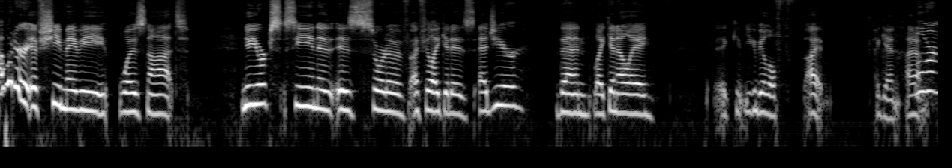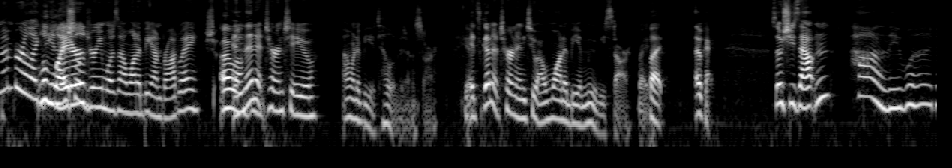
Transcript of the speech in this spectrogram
I wonder if she maybe was not. New York's scene is, is sort of. I feel like it is edgier than like in LA. It can, you can be a little. I again. I don't. Well, remember, like the little initial lighter. dream was I want to be on Broadway, oh, well, and uh, then it turned to I want to be a television star. Yeah. It's going to turn into I want to be a movie star. Right. But okay, so she's out in Hollywood.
